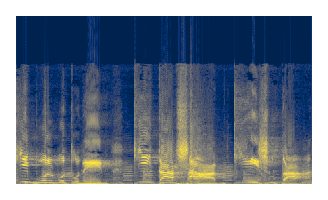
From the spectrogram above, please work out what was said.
কি বলব তোদের? কি তার স্বাদ? কি সুতার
